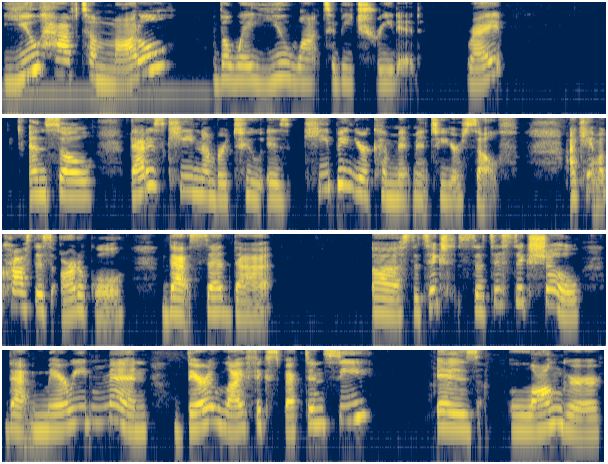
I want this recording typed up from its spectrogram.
You have to model the way you want to be treated, right? And so that is key number 2 is keeping your commitment to yourself. I came across this article that said that uh, statistics, statistics show that married men, their life expectancy is longer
